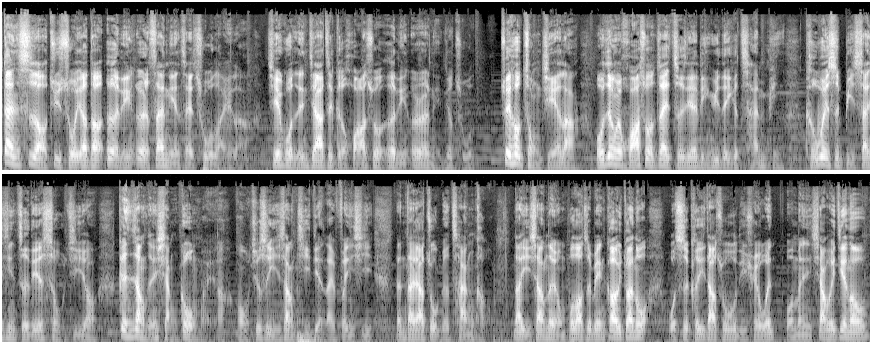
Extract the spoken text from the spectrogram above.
但是哦，据说要到二零二三年才出来了。结果人家这个华硕二零二二年就出了。最后总结了，我认为华硕在折叠领域的一个产品，可谓是比三星折叠手机哦更让人想购买啊。哦，就是以上几点来分析，跟大家做个参考。那以上内容播到这边告一段落，我是科技大叔李学文，我们下回见喽。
